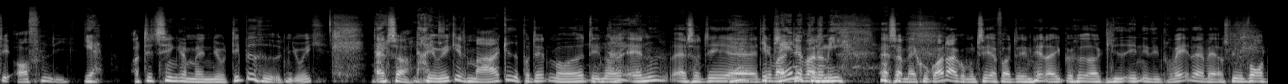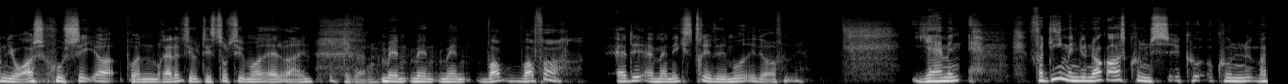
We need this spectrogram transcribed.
det offentlige. Ja. Og det tænker man jo, det behøvede den jo ikke. Nej, altså, nej, det er jo ikke et marked på den måde, det er nej. noget andet. Altså, det, ja, det, det er planøkonomi. Det var, altså, man kunne godt argumentere for, at den heller ikke behøver at glide ind i din private erhvervsliv, hvor den jo også huserer på en relativt destruktiv måde alle vejen. Det gør den. Men, men, men hvor, hvorfor er det, at man ikke strittede imod i det offentlige? Ja, men fordi man jo nok også kunne, kunne var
